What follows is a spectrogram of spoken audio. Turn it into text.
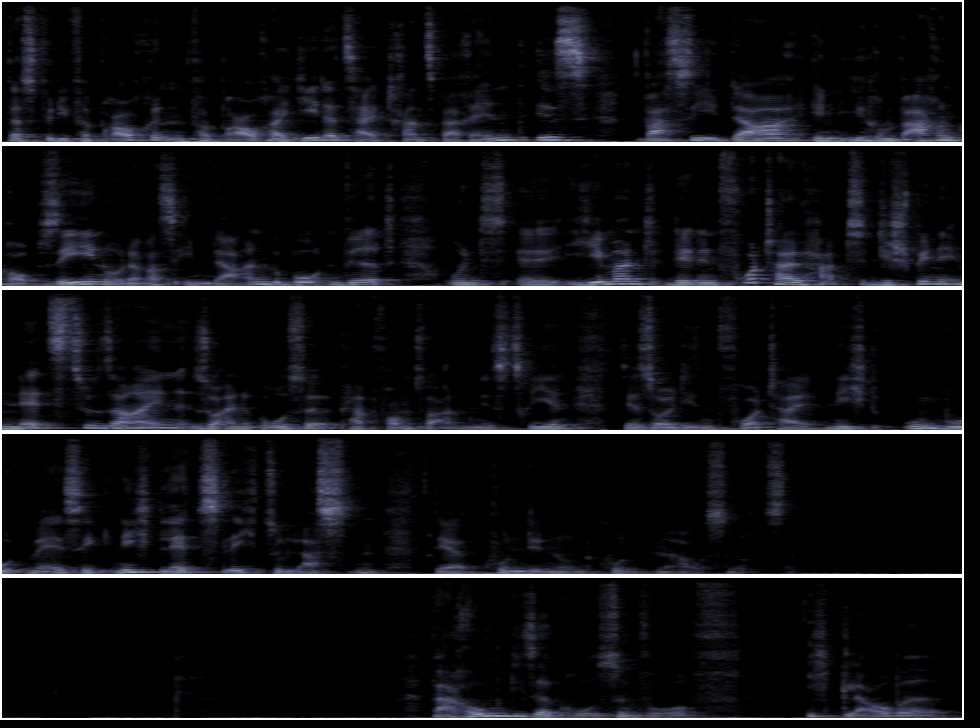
dass für die Verbraucherinnen und Verbraucher jederzeit transparent ist, was sie da in ihrem Warenkorb sehen oder was ihnen da angeboten wird. Und äh, jemand, der den Vorteil hat, die Spinne im Netz zu sein, so eine große Plattform zu administrieren, der soll diesen Vorteil nicht unbotmäßig, nicht letztlich zu Lasten der Kundinnen und Kunden ausnutzen. Warum dieser große Wurf? Ich glaube,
